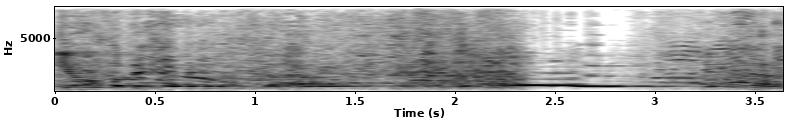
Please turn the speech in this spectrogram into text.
日本語で喋りますからゆみさんの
